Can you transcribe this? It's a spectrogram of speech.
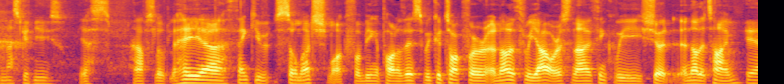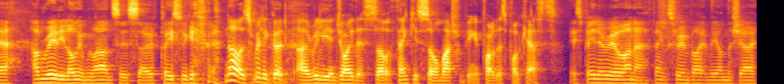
And that's good news. Yes, absolutely. Hey, uh, thank you so much, Mark, for being a part of this. We could talk for another three hours, and I think we should another time. Yeah, I'm really long in my answers, so please forgive me. No, it's really good. I really enjoy this. So thank you so much for being a part of this podcast. It's been a real honour. Thanks for inviting me on the show.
